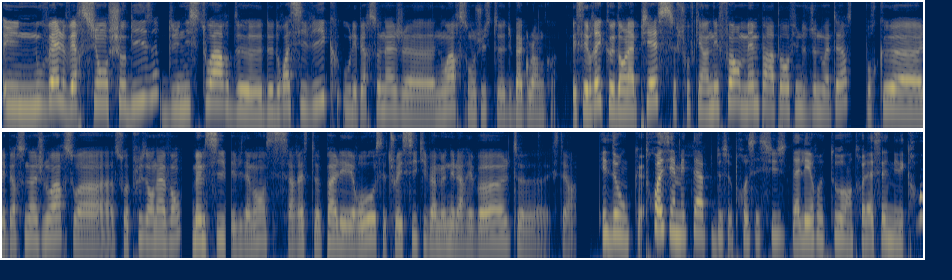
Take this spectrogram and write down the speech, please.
une nouvelle version showbiz d'une histoire de, de droit civique où les personnages euh, noirs sont juste euh, du background quoi. Et c'est vrai que dans la pièce, je trouve qu'il y a un effort même par rapport au film de John Waters pour que euh, les personnages noirs soient, soient plus en avant, même si évidemment ça reste pas les héros, c'est Tracy qui va mener la révolte, etc. Et donc, troisième étape de ce processus d'aller-retour entre la scène et l'écran,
